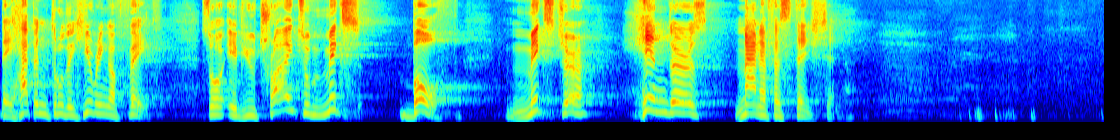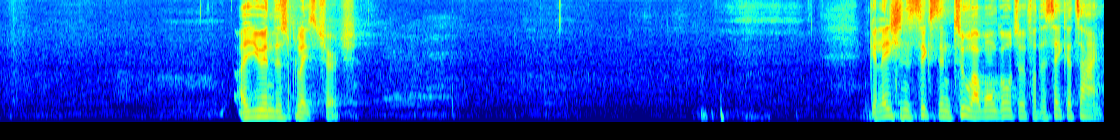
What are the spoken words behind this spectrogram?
they happen through the hearing of faith. So if you try to mix both, mixture hinders manifestation. Are you in this place, church? Galatians 6 and 2, I won't go to it for the sake of time,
